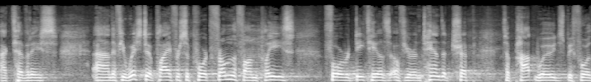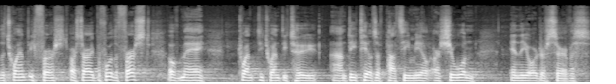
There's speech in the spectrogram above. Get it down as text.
activities. And if you wish to apply for support from the fund, please forward details of your intended trip to Pat Woods before the 21st, or sorry, before the 1st of May 2022, and details of Pat's email are shown in the order of service.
